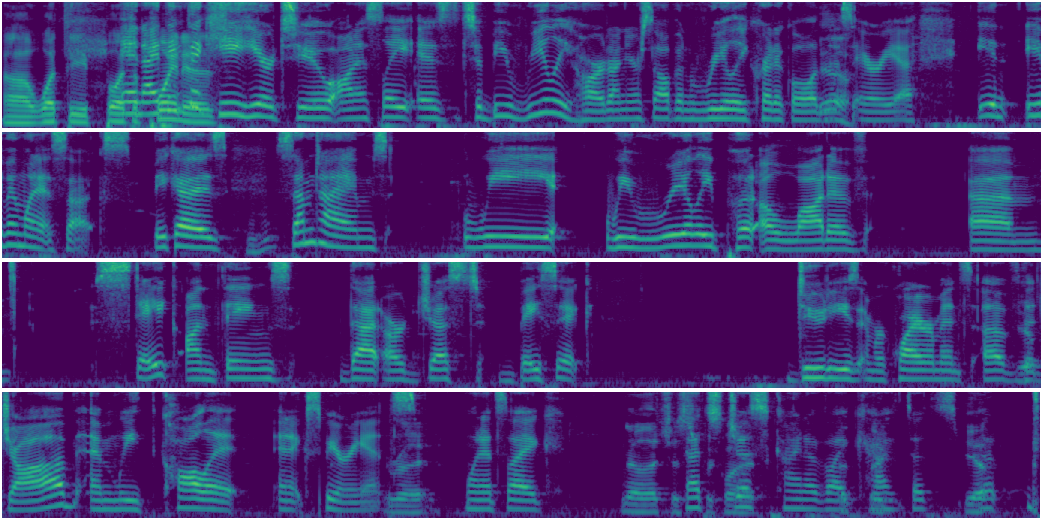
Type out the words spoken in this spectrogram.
uh, what the what and the I think is the key here too, honestly, is to be really hard on yourself and really critical in this area, in, even when it sucks, because Mm-hmm. sometimes we we really put a lot of um, stake on things that are just basic duties and requirements of the Yep. job, and we call it an experience Right. when it's like no, that's just that's required. just kind of like That's how, that's yep. that-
